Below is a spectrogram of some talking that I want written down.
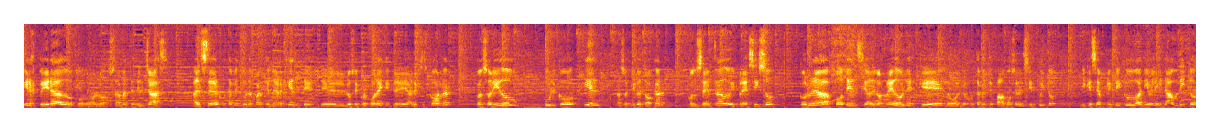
era esperado por los amantes del jazz, al ser justamente una parte emergente del Blues Incorporated de Alexis Corner, consolidó un público fiel a su estilo de tocar concentrado y preciso, con una potencia de los redobles que lo volvió justamente famoso en el circuito y que se amplificó a niveles inauditos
